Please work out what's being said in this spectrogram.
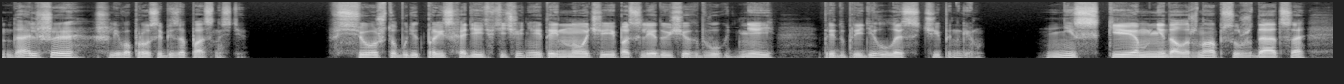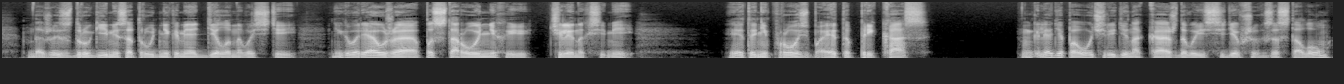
Дальше шли вопросы безопасности. Все, что будет происходить в течение этой ночи и последующих двух дней, предупредил Лес Чиппингем. Ни с кем не должно обсуждаться, даже с другими сотрудниками отдела новостей — не говоря уже о посторонних и членах семей. Это не просьба, это приказ. Глядя по очереди на каждого из сидевших за столом,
